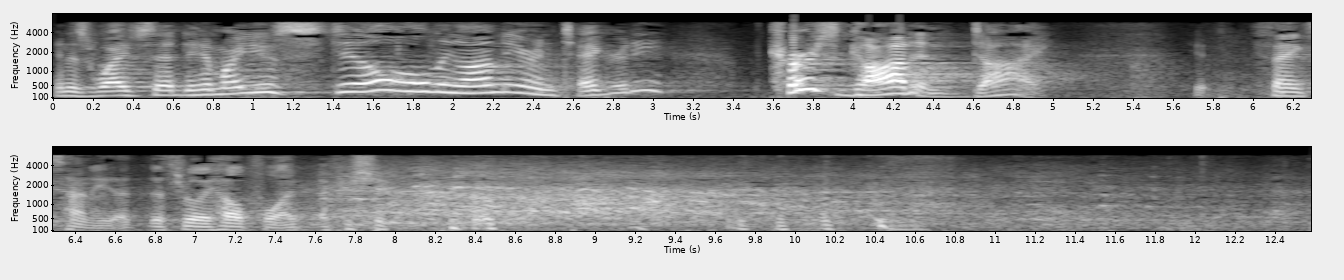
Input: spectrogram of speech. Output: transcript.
And his wife said to him, Are you still holding on to your integrity? Curse God and die. Thanks, honey. That, that's really helpful. I, I appreciate it.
